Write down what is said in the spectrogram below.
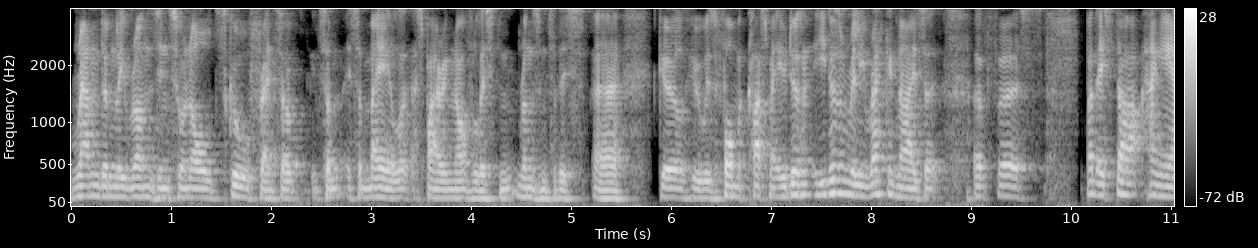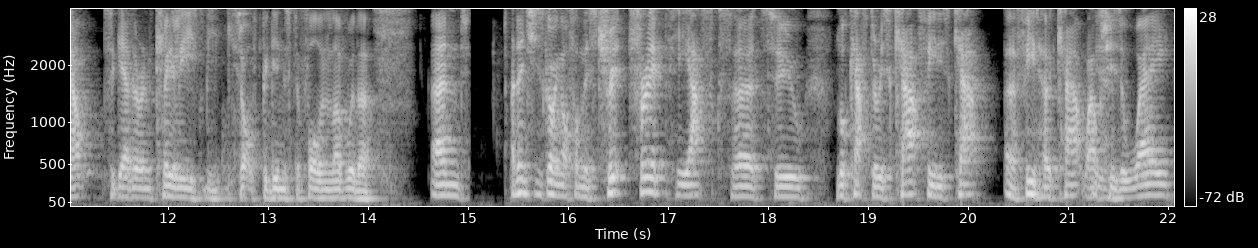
randomly runs into an old school friend. So it's a it's a male aspiring novelist and runs into this uh, girl who is a former classmate who doesn't he doesn't really recognise it at first, but they start hanging out together and clearly he sort of begins to fall in love with her, and. And then she's going off on this trip. Trip. He asks her to look after his cat, feed his cat, uh, feed her cat while Yeah. she's away,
